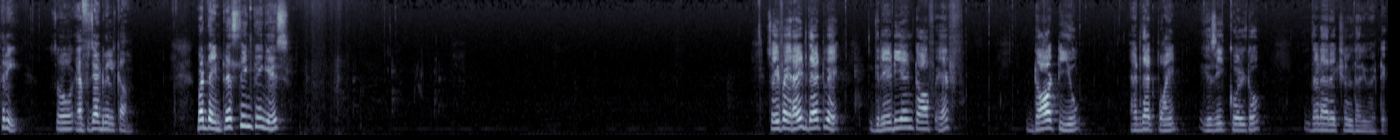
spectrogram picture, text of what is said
3. So, f z will come, but the interesting thing is So, if I write that way gradient of f dot u at that point is equal to the directional derivative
